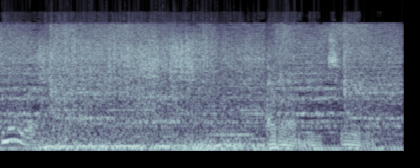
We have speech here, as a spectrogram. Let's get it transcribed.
Blew it. I don't need to.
